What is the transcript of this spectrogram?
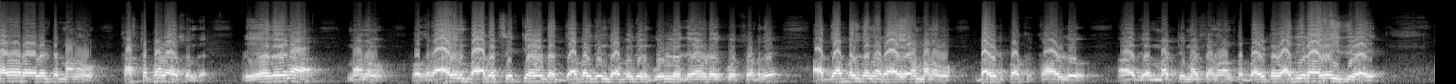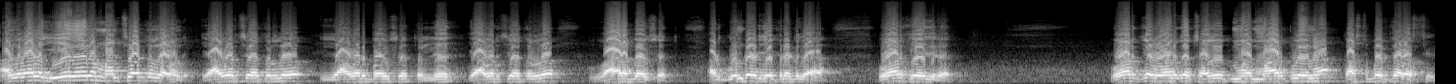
తయారయ్యాలంటే మనం కష్టపడాల్సిందే. ఇప్పుడు ఏదైనా మనం ఒక రాయిని బాగా చెక్కామంటే దెబ్బలు తిని దెబ్బలు తిని గుళ్ళో దేవుడు కూర్చుంటుంది. ఆ దెబ్బలు తిన్న రాయేమో మనం బయట పక్క కాళ్ళు మట్టి మశానం అంతా బయట అది రాయే ఇది రాయి. అందువల్ల ఏదైనా మన చేతుల్లో ఉంది. ఎవరి చేతుల్లో? ఎవరి భవిష్యత్తు లేదు. ఎవరి చేతుల్లో? వాళ్ళ భవిష్యత్తు. అటు గుండోడు చెప్పినట్టుగా ఓవర్కి ఏది ఓవర్కే ఊరికే చదువు మార్పులైనా మార్కులైనా కష్టపడితే వస్తాయి.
